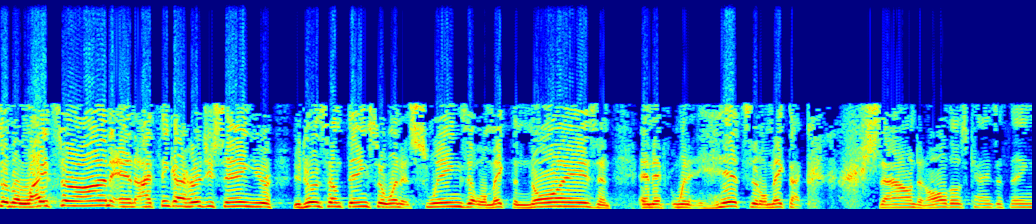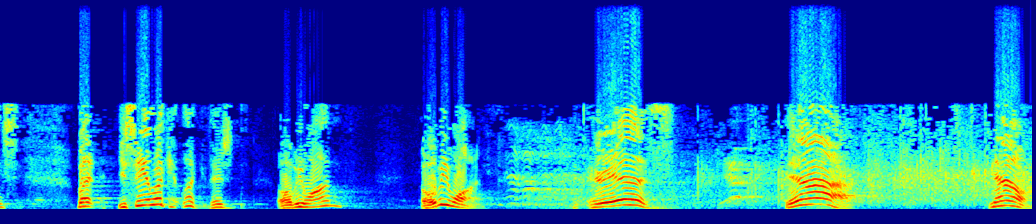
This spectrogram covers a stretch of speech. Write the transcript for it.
So the lights are on, and I think I heard you saying you're, you're doing something so when it swings it will make the noise, and, and if, when it hits it'll make that sound and all those kinds of things. But, you see, look, look, there's Obi-Wan, Obi-Wan. Here he is. Yeah. Now,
